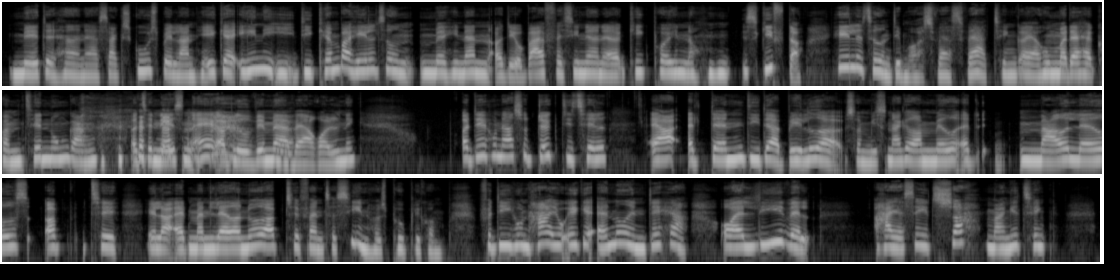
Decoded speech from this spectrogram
Mette, havde han sagt, skuespilleren, ikke er enig i. De kæmper hele tiden med hinanden, og det er jo bare fascinerende at kigge på hende, når hun skifter hele tiden. Det må også være svært, tænker jeg. Hun må da have kommet til nogle gange og til næsen af og blevet ved med ja. at være rollen, ikke? Og det, hun er så dygtig til, er at danne de der billeder, som vi snakkede om med, at meget lades op til, eller at man lader noget op til fantasien hos publikum. Fordi hun har jo ikke andet end det her, og alligevel har jeg set så mange ting.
